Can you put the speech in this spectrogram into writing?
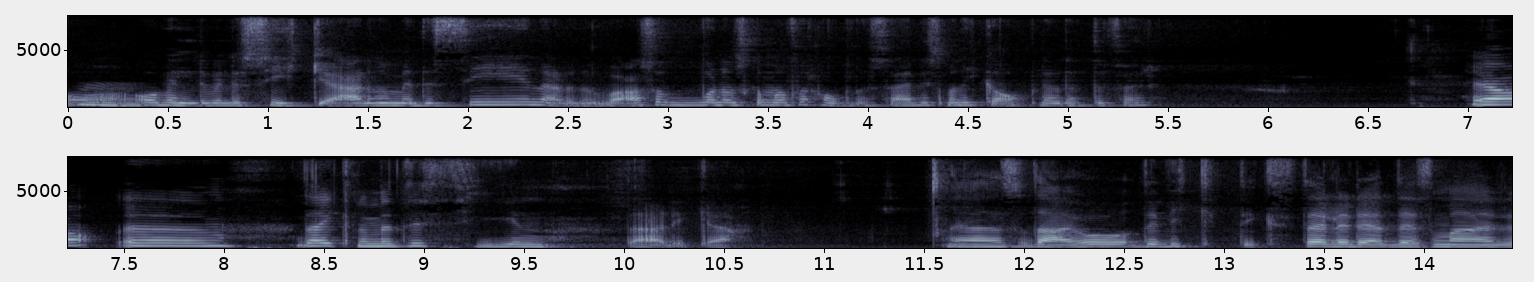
og, mm. og, veldig veldig syke. Er det noe medisin? Det noe, altså, hvordan skal man forholde seg hvis man ikke har opplevd dette før? Ja, øh, det er ikke noe medisin. Det er det ikke. Eh, så det er jo det viktigste, eller det, det som er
